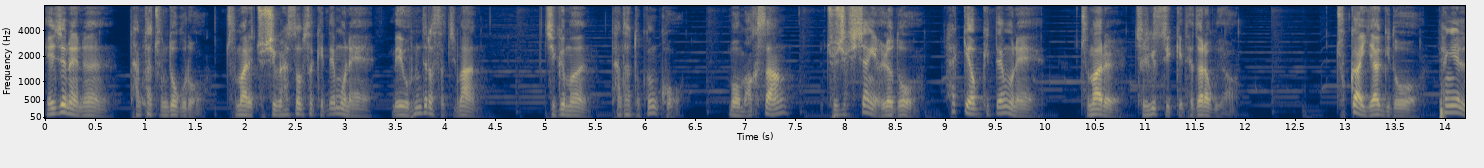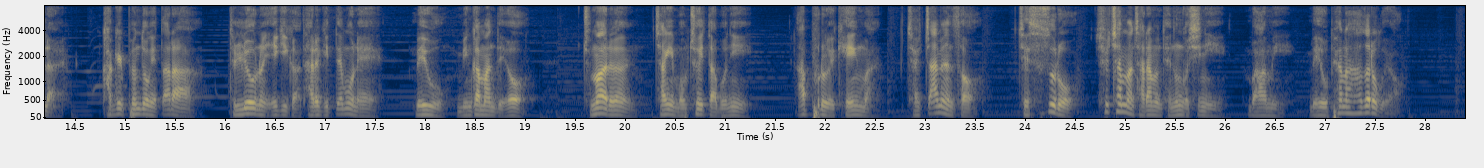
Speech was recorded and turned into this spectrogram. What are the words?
예전에는 단타 중독으로 주말에 주식을 할 수 없었기 때문에 매우 힘들었었지만 지금은 단타도 끊고 뭐 막상 주식 시장이 열려도 할 게 없기 때문에 주말을 즐길 수 있게 되더라고요. 주가 이야기도 평일날 가격 변동에 따라 들려오는 얘기가 다르기 때문에 매우 민감한데요. 주말은 장이 멈춰 있다 보니 앞으로의 계획만 잘 짜면서 제 스스로 실천만 잘하면 되는 것이니 마음이 매우 편안하더라고요.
